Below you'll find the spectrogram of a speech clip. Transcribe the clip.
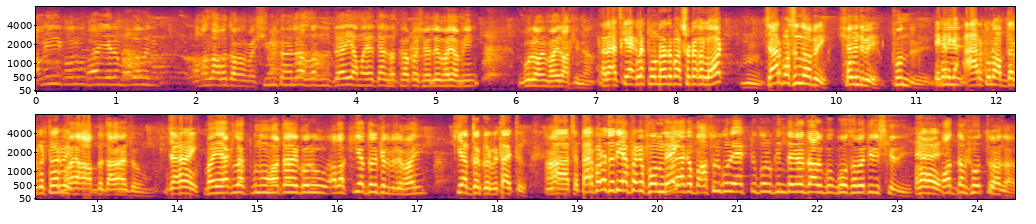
আমি গরু ভাই এরম ভাবে আমি আমার লাভ দরকার ভাই সীমিত হলে আল্লাহ যদি দেয় আমার দেড় ভাত খাওয়া পয়সা হলে ভাই আমি গরু আমি ভাই রাখি না। তাহলে আজকে এক লাখ পনেরো হাজার পাঁচশো টাকা লট যার পছন্দ হবে ফোন দিবে। ফোন দিবে। এখানে আর কোনো আবদার করতে পারবে? ভাই আপনার জায়গা নাই তো। জায়গা নাই? ভাই এক লাখ পনেরো হাজার গরু আবার কি আবদার করবে রে ভাই? কি আবদার করবে তাই তো। হ্যাঁ। আচ্ছা তারপরে যদি আপনাকে ফোন দেয় বাছুর গরু একটু গরু কিনতে গেলে তার গো- গোছ হবে তিরিশ কেজি। হ্যাঁ। দাম সত্তর হাজার।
